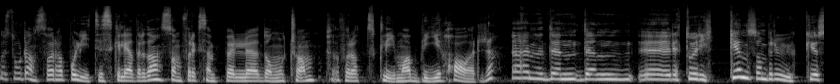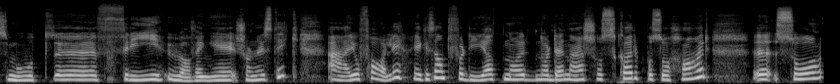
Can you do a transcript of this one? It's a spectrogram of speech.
Hvor stort ansvar har politiske ledere, da, som f.eks. Donald Trump, for at klimaet blir hardere? Den, den eh, retorikken som brukes mot uh, fri, uavhengig journalistikk, er jo farlig. ikke sant? Fordi at når, når den er så skarp og så hard, uh, så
